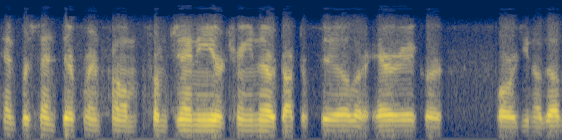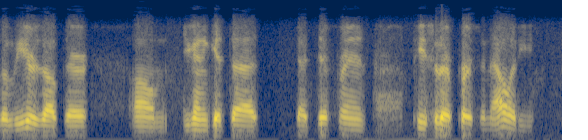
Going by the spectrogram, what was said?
ten percent different from from Jenny or Trina or Dr. Phil or Eric or or you know the other leaders out there. Um, you're going to get that that different piece of their personality,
